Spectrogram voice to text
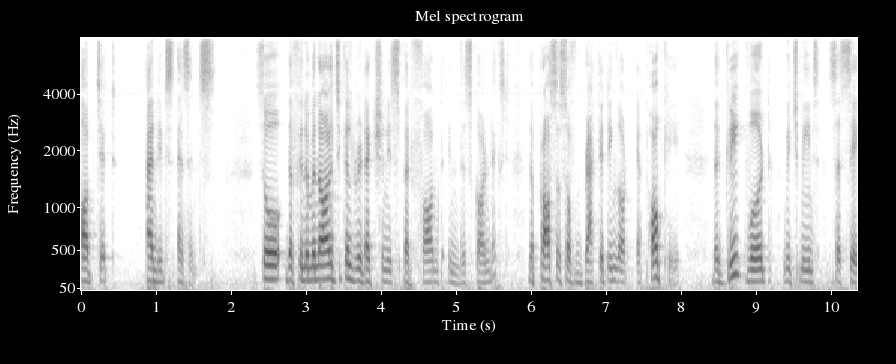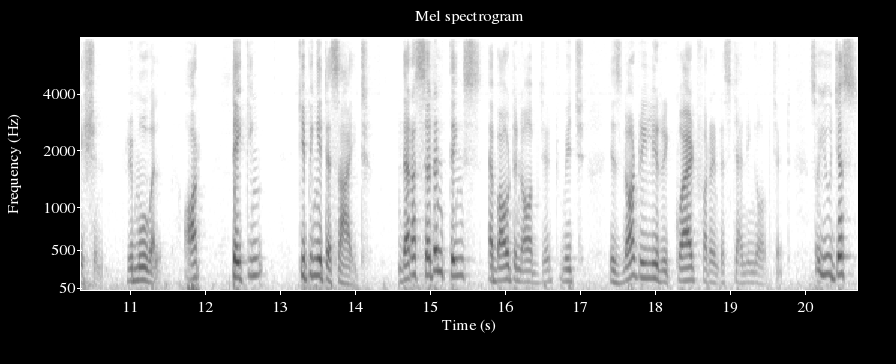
object and its essence. So, the phenomenological reduction is performed in this context the process of bracketing or epoche the Greek word which means cessation removal or taking keeping it aside. There are certain things about an object which is not really required for understanding object. So, you just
